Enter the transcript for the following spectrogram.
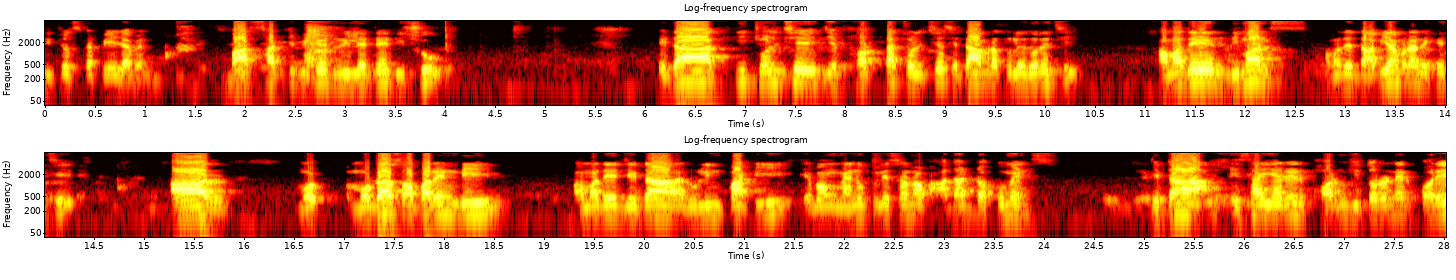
ডিটেলসটা পেয়ে যাবেন। বার্থ সার্টিফিকেট রিলেটেড ইস্যু এটা কি চলছে, যে ফ্রডটা চলছে, সেটা আমরা তুলে ধরেছি। আমাদের ডিমান্ডস আমাদের দাবি আমরা রেখেছি। আর মোডাস অপারেন্ডি আমাদের যেটা রুলিং পার্টি এবং ম্যানুপুলেশন অফ আদার ডকুমেন্টস যেটা এসআইআর এর ফর্ম বিতরণের পরে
